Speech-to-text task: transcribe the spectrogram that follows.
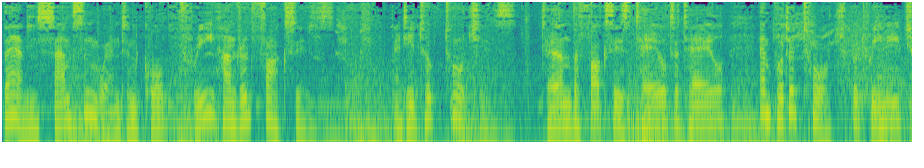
Then Samson went and caught three hundred foxes, and he took torches, turned the foxes tail to tail, and put a torch between each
